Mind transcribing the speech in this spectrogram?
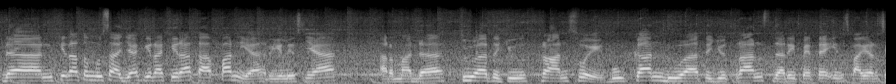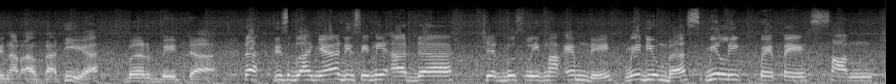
Dan kita tunggu saja kira-kira kapan ya rilisnya Armada 27 Transway. Bukan 27 Trans dari PT Inspire Sinar Abadi ya, berbeda. Nah, di sebelahnya di sini ada Jetbus 5 MD medium bus milik PT SunQ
